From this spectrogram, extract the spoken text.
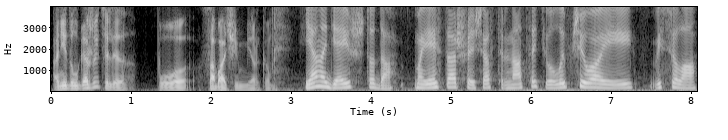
они долгожители по собачьим меркам? Я надеюсь, что да. Моей старшей сейчас 13, улыбчивая и весела.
